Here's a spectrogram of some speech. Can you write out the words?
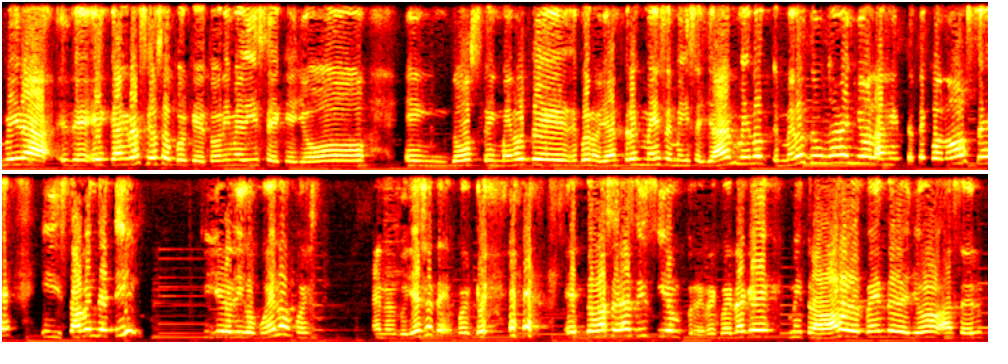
Mira, es tan gracioso porque Tony me dice que yo en dos, en menos de, bueno, ya en tres meses me dice, ya en menos, en menos de un año la gente te conoce y saben de ti. Y yo le digo, bueno, pues enorgullécete, porque esto va a ser así siempre. Recuerda que mi trabajo depende de yo hacer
